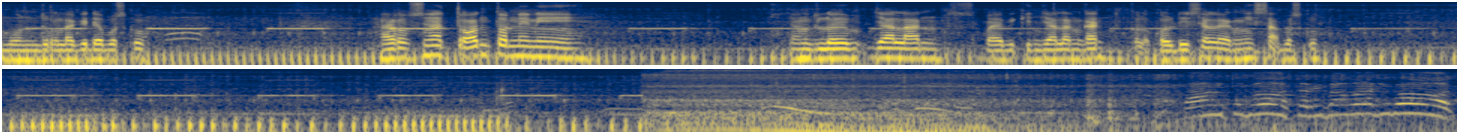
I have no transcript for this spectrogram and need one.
Mundur lagi dia bosku. Harusnya tronton ini yang dulu jalan supaya bikin jalan kan. Kalau kalau diesel yang ngisap bosku. Bang itu bos, dari bawah lagi bos.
